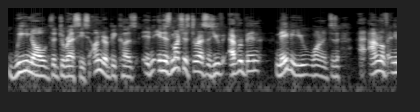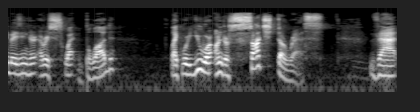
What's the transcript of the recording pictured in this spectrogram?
we know the duress he's under because in, in, as much as duress as you've ever been, maybe you wanted to, I don't know if anybody's in here ever sweat blood, like where you were under such duress that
